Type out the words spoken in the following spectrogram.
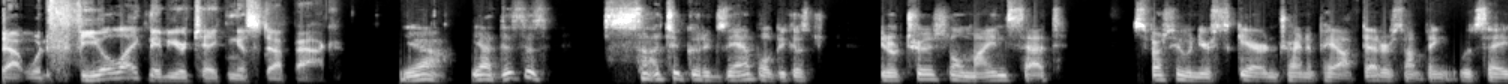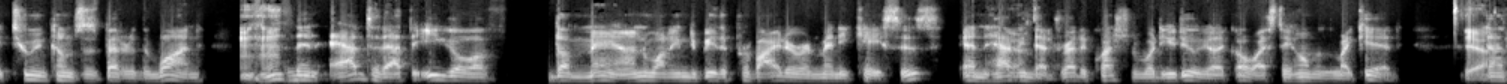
that would feel like maybe you're taking a step back? Yeah, yeah. This is such a good example because you know traditional mindset, especially when you're scared and trying to pay off debt or something, would say two incomes is better than one, mm-hmm. and then add to that the ego of the man wanting to be the provider in many cases and having yeah. that dreaded question, what do you do? You're like, oh, I stay home with my kid. Yeah.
